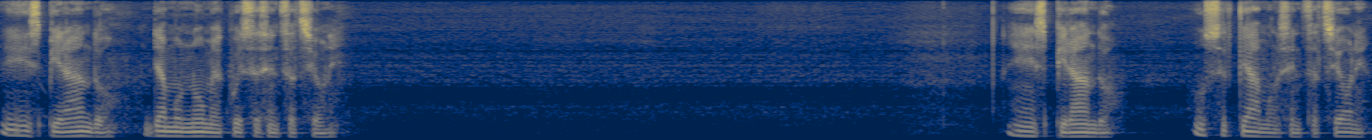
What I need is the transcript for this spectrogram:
Espirando, diamo un nome a queste sensazioni. Espirando, osserviamo le sensazioni.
